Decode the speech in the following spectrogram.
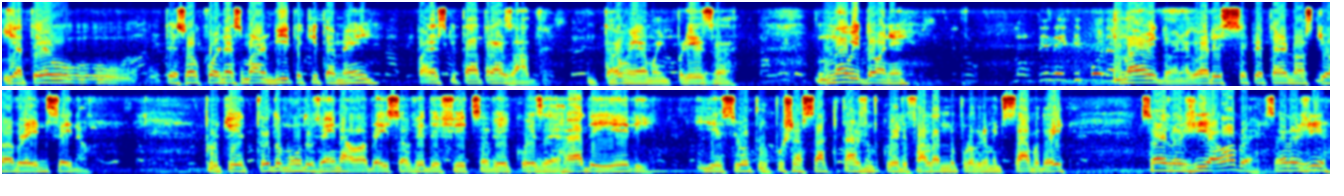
E até o- o pessoal que fornece marmita aqui também parece que está atrasado. Então é uma empresa não idônea, hein? Não idônea. Agora esse secretário nosso de obra aí, não sei não. Porque todo mundo vem na obra aí, só vê defeito, só vê coisa errada e ele e esse outro puxa-saco que tá junto com ele falando no programa de sábado aí, só elogia a obra, só elogia.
